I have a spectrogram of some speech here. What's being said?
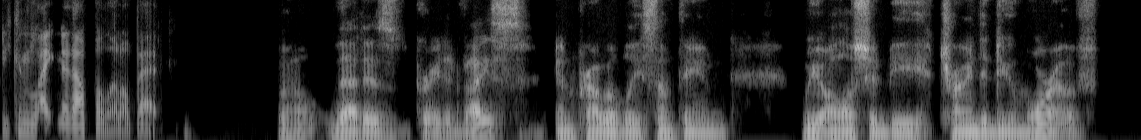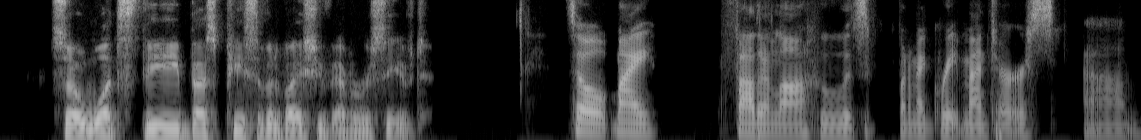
you can lighten it up a little bit. Well, that is great advice and probably something we all should be trying to do more of. So, what's the best piece of advice you've ever received? So, my father in law, who was one of my great mentors, um,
